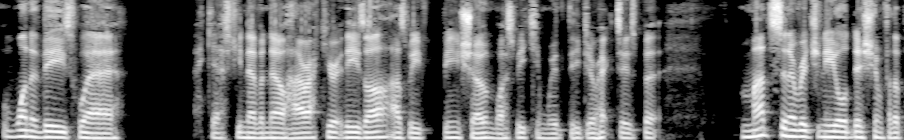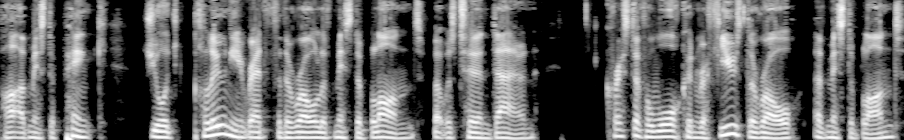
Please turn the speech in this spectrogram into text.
one of these where I guess you never know how accurate these are, as we've been shown by speaking with the directors. But Madsen originally auditioned for the part of Mr. Pink. George Clooney read for the role of Mr. Blonde, but was turned down. Christopher Walken refused the role of Mr. Blonde.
